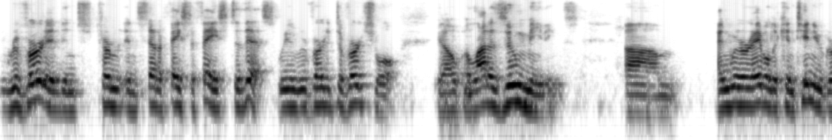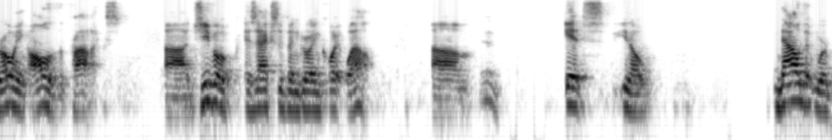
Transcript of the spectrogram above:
reverted in term instead of face to face to this. We reverted to virtual. You know, a lot of Zoom meetings, um, and we were able to continue growing all of the products. Uh, Gvoke has actually been growing quite well. Um, it's you know now that we're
